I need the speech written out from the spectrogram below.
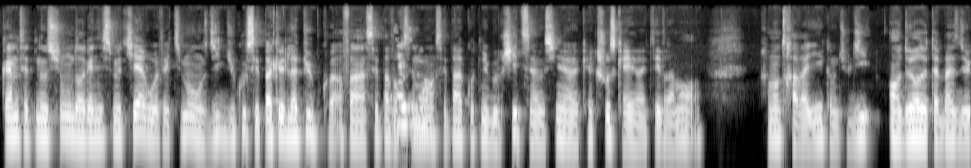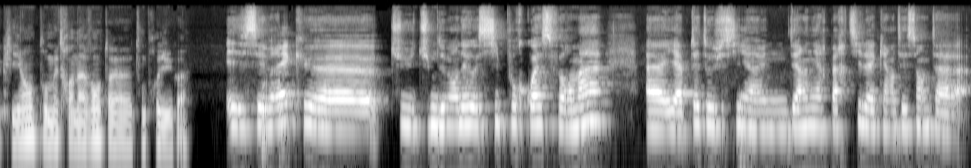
quand même cette notion d'organisme tiers où effectivement on se dit que du coup c'est pas que de la pub quoi. Enfin c'est pas forcément c'est pas un contenu bullshit, c'est aussi euh, quelque chose qui a été vraiment vraiment travaillé comme tu le dis en dehors de ta base de clients pour mettre en avant ton produit quoi. Et c'est vrai que euh, tu, tu, me demandais aussi pourquoi ce format. Euh, il y a peut-être aussi une dernière partie là qui est intéressante à,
